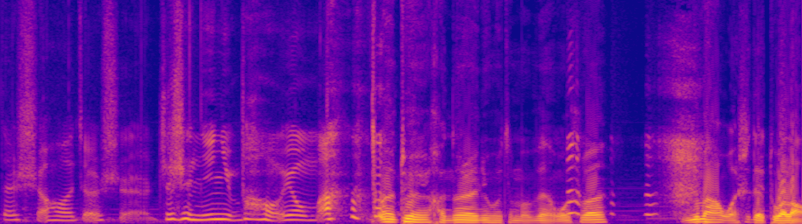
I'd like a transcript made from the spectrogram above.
的时候，就是这是你女朋友吗？嗯，对，很多人就会这么问我说：“ 尼玛，我是得多老？”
